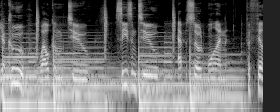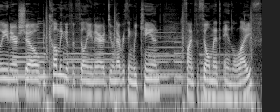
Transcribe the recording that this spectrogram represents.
Jakub, welcome to season two, episode one, Fulfillionaire Show. Becoming a Fulfillionaire, doing everything we can to find fulfillment in life,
